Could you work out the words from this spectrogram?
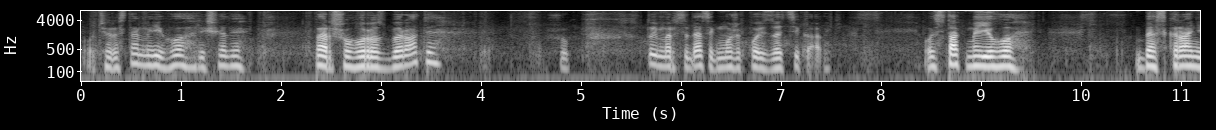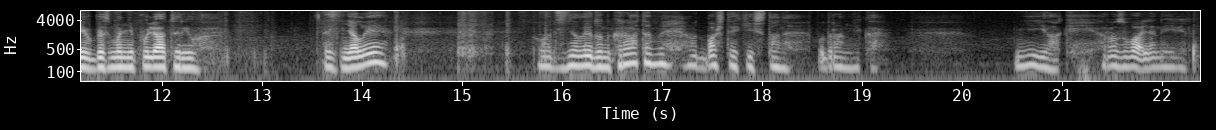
От через те ми його вирішили першого розбирати, щоб той мерседесик може когось зацікавить. Ось так ми його без кранів, без маніпуляторів зняли. От зняли донкратами. От бачите, який стан подрамника. Ніякий, розваляний він.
